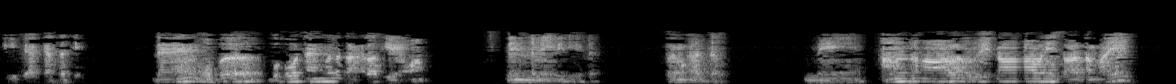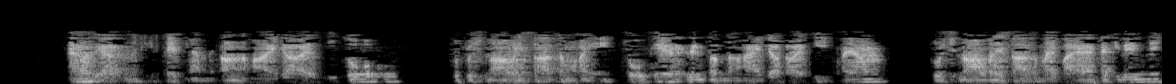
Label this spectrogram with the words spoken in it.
කීපයක් ඇත්තටි. දැන් ඔබ බොහෝ තැන්වල දක්වලා තියෙනවා මෙන්න මේ විදිහට. ඒක මොකද්ද? මේ අන්හාව කෘෂ්ණාව නිසා තමයි හැම දෙයක්ම ඒ කියන්නේ අන්හාය ජායති සෝකෝ තෘෂ්ණාව නිසා තමයි ශෝකය ඇතිවෙන තණ්හාය ජායති අයං තෘෂ්ණාව නිසා තමයි බය ඇති වෙන්නේ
